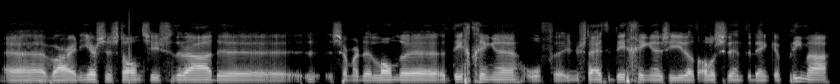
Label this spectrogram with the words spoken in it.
Uh, waar in eerste instantie, zodra de, zeg maar, de landen dichtgingen of universiteiten dichtgingen, zie je dat alle studenten denken: prima,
